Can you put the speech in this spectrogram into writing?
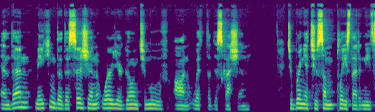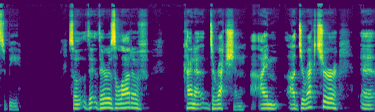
and then making the decision where you're going to move on with the discussion to bring it to some place that it needs to be. So th- there is a lot of kind of direction. I'm a director uh,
